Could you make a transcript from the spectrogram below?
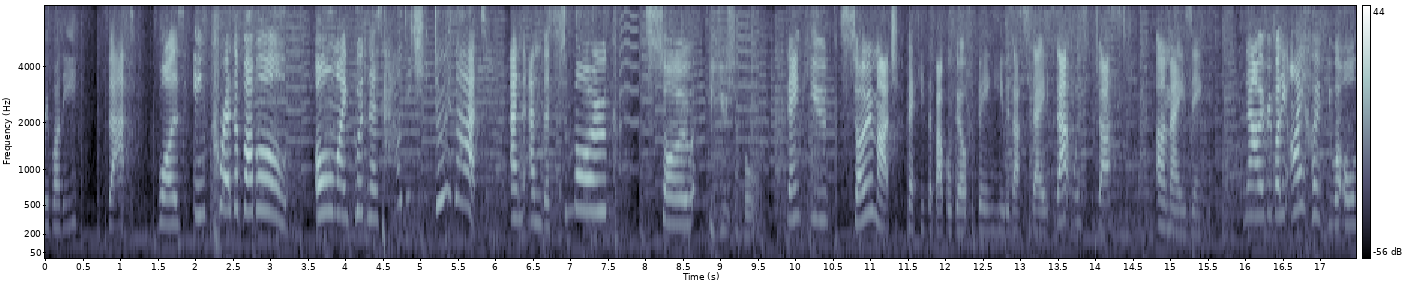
Everybody. That was incredible. Oh my goodness, how did she do that? And and the smoke, so beautiful. Thank you so much, Becky the Bubble Girl, for being here with us today. That was just amazing. Now, everybody, I hope you are all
